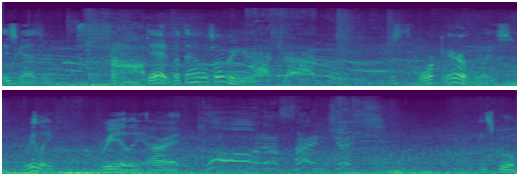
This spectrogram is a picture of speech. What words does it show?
These guys are fucking dead. What the hell's over here? Just orc arrow boys. Really? Really? Alright. War of vengeance! That's cool.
